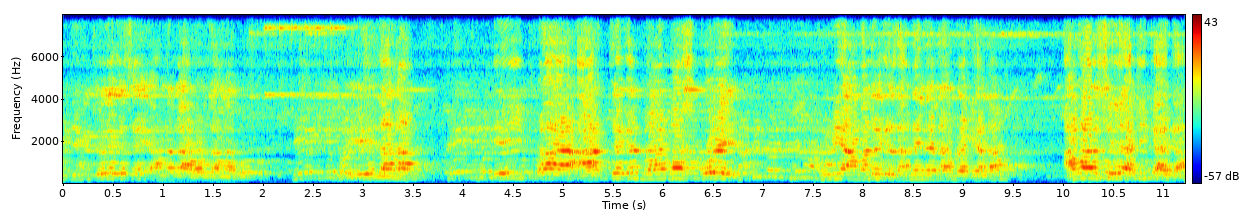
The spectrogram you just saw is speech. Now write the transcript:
মিটিংয়ে চলে গেছে আপনারা আবার জানাব। এই জানা, এই প্রায় আট থেকে নয় মাস পরে উনি আমাদেরকে জানাইলেন, আমরা গেলাম। আবার সেই একই কায়দা।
